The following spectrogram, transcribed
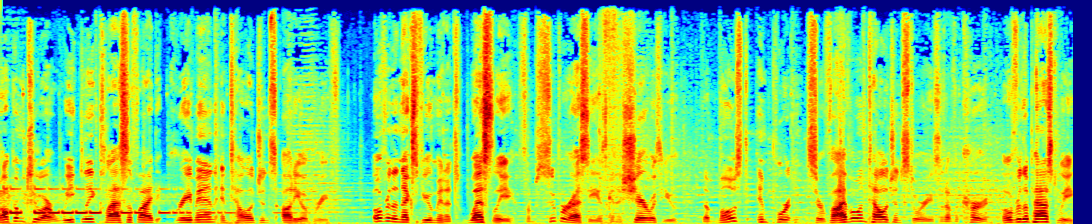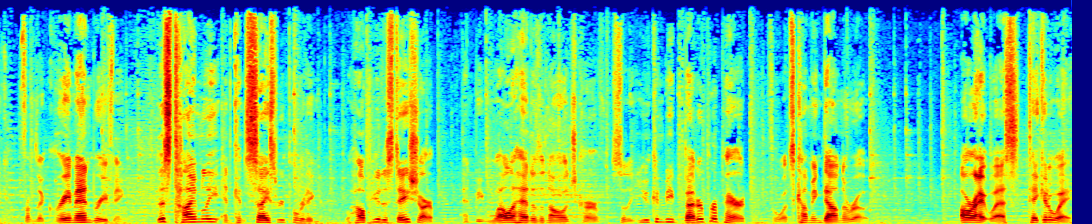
Welcome to our weekly classified Grayman Intelligence audio brief. Over the next few minutes, Wesley from Superesse is going to share with you the most important survival intelligence stories that have occurred over the past week from the Grayman Briefing. This timely and concise reporting will help you to stay sharp and be well ahead of the knowledge curve so that you can be better prepared for what's coming down the road. All right, Wes, take it away.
